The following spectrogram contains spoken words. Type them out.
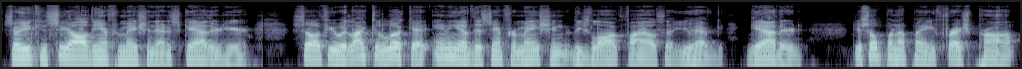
So you can see all the information that is gathered here. So if you would like to look at any of this information, these log files that you have gathered, just open up a fresh prompt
